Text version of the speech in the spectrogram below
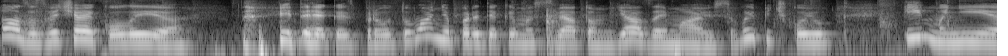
Ну, а зазвичай, коли йде якесь приготування перед якимось святом, я займаюся випічкою, і мені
